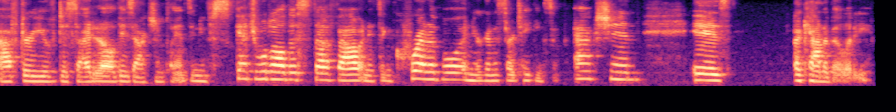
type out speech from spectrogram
after you've decided all these action plans and you've scheduled all this stuff out and it's incredible and you're going to start taking some action is accountability.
